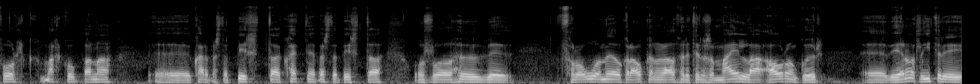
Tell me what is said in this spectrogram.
fólk, markkópana, uh, hvað er best að byrta, hvernig er best að byrta og svo höfum við þróa með okkar ákvæmlega aðferði til þess að mæla árangur. Uh, við erum alltaf í þeirri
